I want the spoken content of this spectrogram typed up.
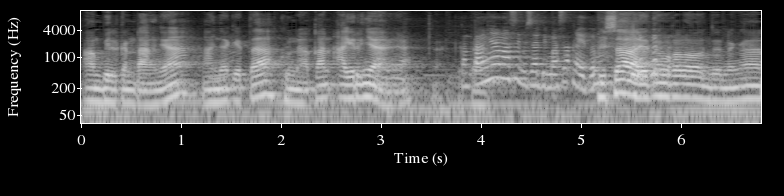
ambil kentangnya hanya kita gunakan airnya ya Kentangnya masih bisa dimasak nggak itu? bisa itu kalau dengan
